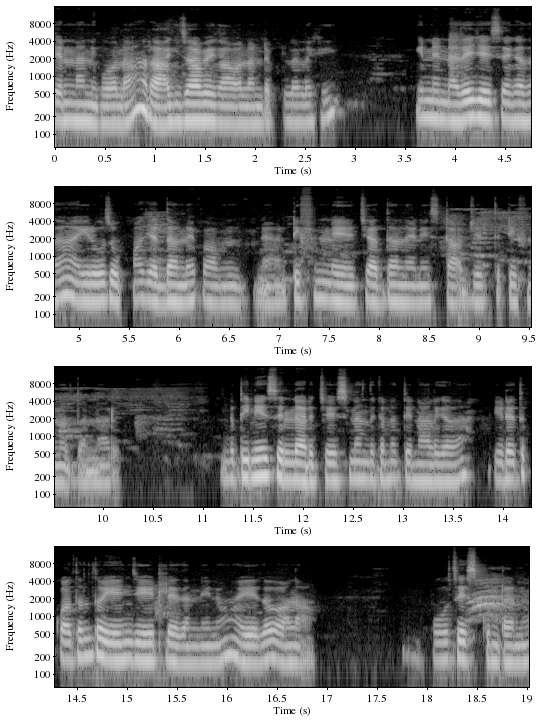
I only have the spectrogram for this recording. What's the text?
తిన్నాను గోల. రాగి జావే కావాలంటే పిల్లలకి. నిన్న అదే చేసా కదా ఈరోజు ఉప్మా చేద్దాంలే టిఫిన్ చేద్దాంలే అని స్టార్ట్ చేస్తే టిఫిన్ వద్దన్నారు. ఇంకా తినేసి వెళ్ళారు. చేసినందుకన్నా తినాలి కదా. ఈడైతే కొలతలతో ఏం చేయట్లేదండి నేను. ఏదో అలా పోసేసుకుంటాను.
